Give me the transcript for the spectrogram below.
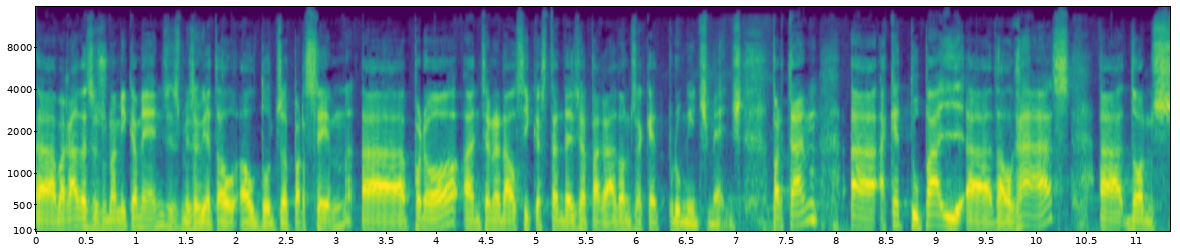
A vegades és una mica menys, és més aviat el, el 12%, eh, però en general sí que es tendeix a pagar doncs, aquest promig menys. Per tant, eh, aquest topall eh, del gas eh, doncs,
